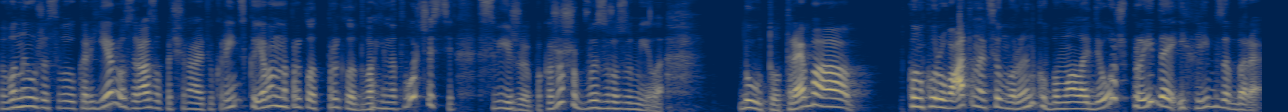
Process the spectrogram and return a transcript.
вони вже свою кар'єру зразу починають українською. Я вам, наприклад, приклад вагінотворчості свіжої покажу, щоб ви зрозуміли. Ну, то треба конкурувати на цьому ринку, бо молодь прийде і хліб забере.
